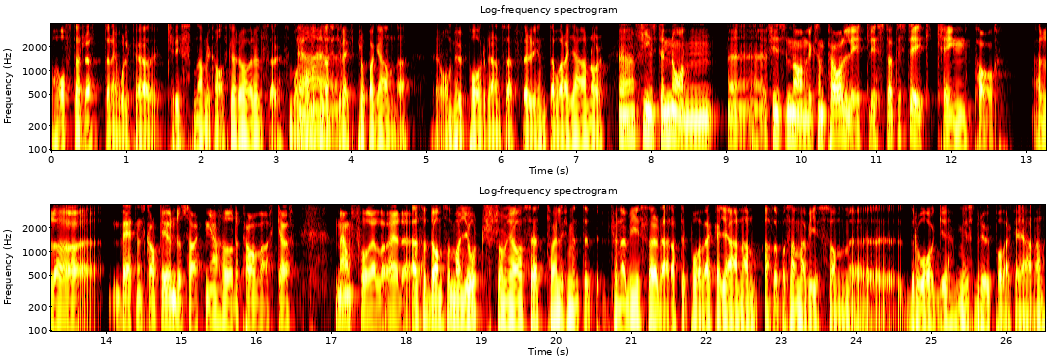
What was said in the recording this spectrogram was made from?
har ofta rötterna i olika kristna amerikanska rörelser. Som håller på Ja, med sina ja, ja. skräckpropaganda. eh, Om hur porren så här förintar våra hjärnor. Finns det någon, eh, finns det någon liksom pålitlig statistik kring porr? Eller eh, vetenskapliga undersökningar hur det påverkar människor? Eller är det... Alltså de som har gjorts, som jag har sett, har liksom inte kunnat visa det där att det påverkar hjärnan. Alltså på samma vis som eh, drogmissbruk påverkar hjärnan.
